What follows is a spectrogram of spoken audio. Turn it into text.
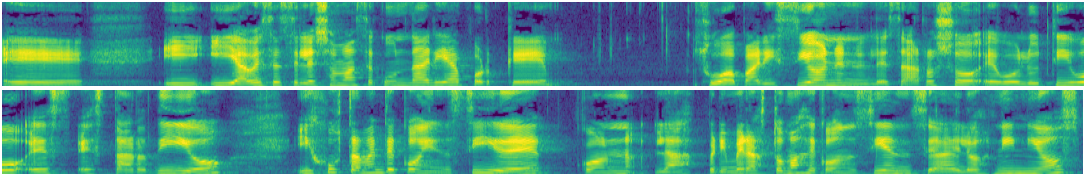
Eh, y, y, a veces se le llama secundaria porque su aparición en el desarrollo evolutivo es, es tardío y justamente coincide con las primeras tomas de conciencia de los niños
